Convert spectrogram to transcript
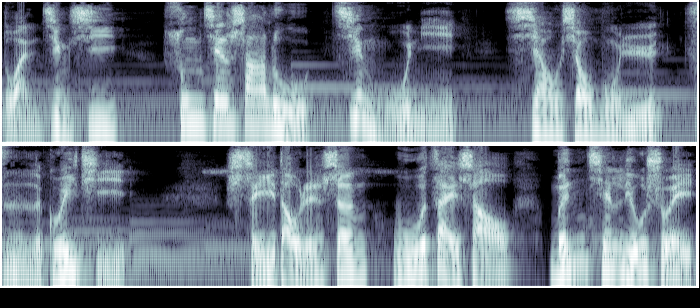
短径稀，松间沙路净无泥。潇潇暮雨子规啼，谁道人生无再少？门前流水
